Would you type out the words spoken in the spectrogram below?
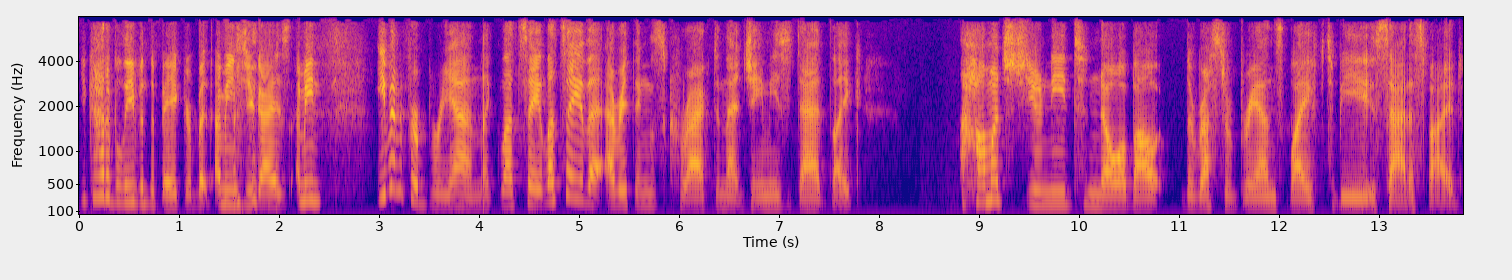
you got to believe in the baker. But I mean, do you guys? I mean, even for Brienne, like, let's say, let's say that everything's correct and that Jaime's dead. Like, how much do you need to know about the rest of Brienne's life to be satisfied?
